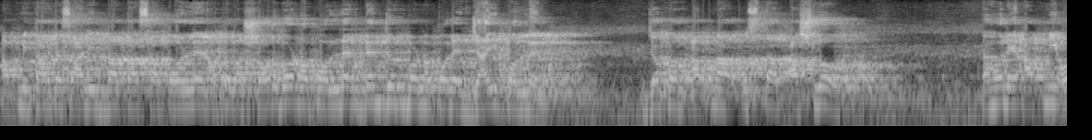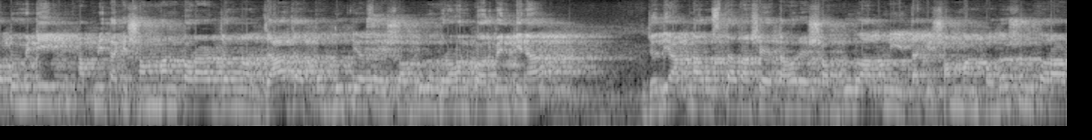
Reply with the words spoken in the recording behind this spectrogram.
আপনি তার কাছে আলিফ বা তাসা পড়লেন অথবা স্বরবর্ণ পড়লেন ব্যঞ্জন বর্ণ পড়লেন, যাই পড়লেন যখন আপনার উস্তাদ আসলো, তাহলে আপনি অটোমেটিক আপনি তাকে সম্মান করার জন্য যা যা পদ্ধতি আছে সবগুলো গ্রহণ করবেন কি না যদি আপনার উস্তাদ আসে, তাহলে সবগুলো আপনি তাকে সম্মান প্রদর্শন করার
